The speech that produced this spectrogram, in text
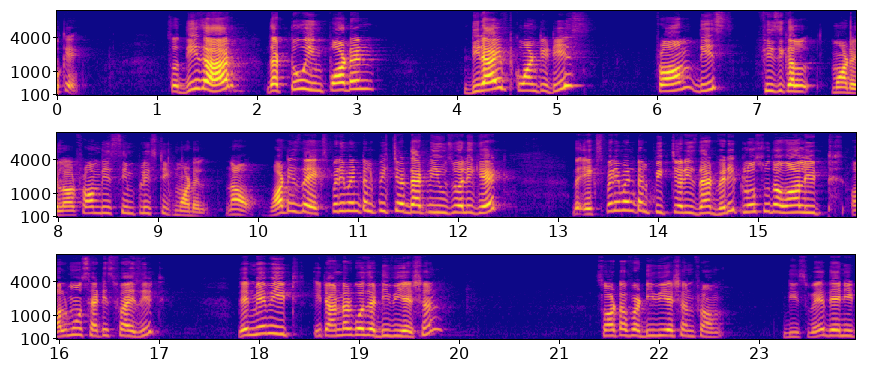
okay. So these are the two important derived quantities from this physical model or from this simplistic model. Now what is the experimental picture that we usually get? The experimental picture is that very close to the wall it almost satisfies it. Then maybe it, it undergoes a deviation sort of a deviation from this way. Then it,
